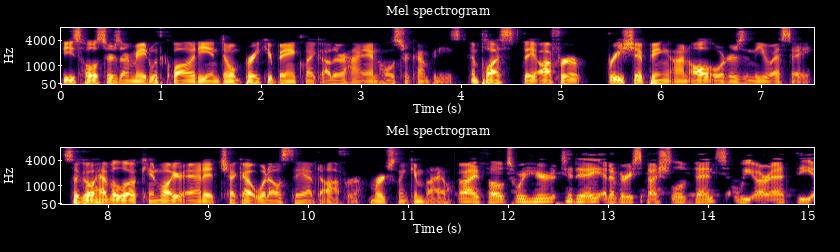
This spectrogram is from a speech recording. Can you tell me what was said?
these holsters are made with quality and don't break your bank like other high-end holster companies. And plus, they offer free shipping on all orders in the USA. So go have a look, and while you're at it, check out what else they have to offer. Merch link in bio. All right, folks, we're here today at a very special event. We are at the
